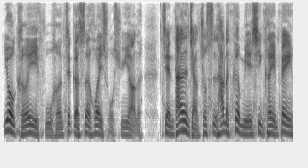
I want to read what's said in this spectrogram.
又可以符合这个社会所需要的。简单的讲，就是他的个别性可以被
